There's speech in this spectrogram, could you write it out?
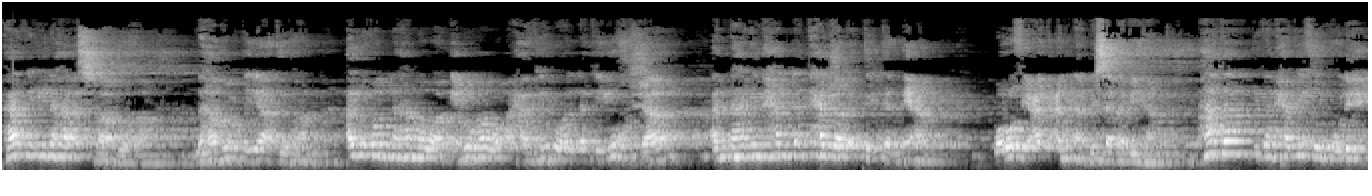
هذه لها أسبابها لها معطياتها أيضا لها موانعها ومحاذيرها التي يخشى أنها إن حلت حجبت تلك النعم ورفعت عنا بسببها. هذا إذا حديث ملح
